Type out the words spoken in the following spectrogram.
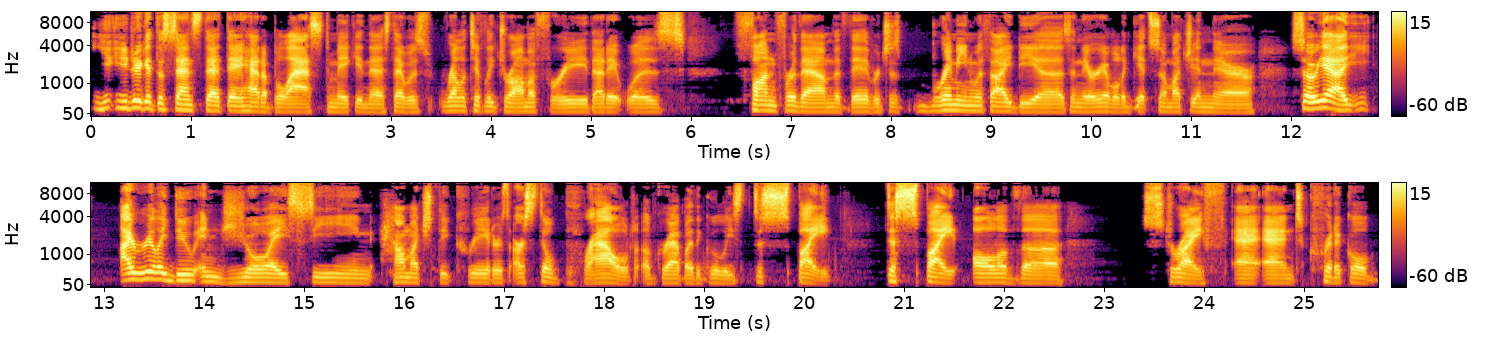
you, you do get the sense that they had a blast making this that was relatively drama free that it was fun for them that they were just brimming with ideas and they were able to get so much in there so yeah i really do enjoy seeing how much the creators are still proud of grab by the ghoulies despite despite all of the strife and, and critical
